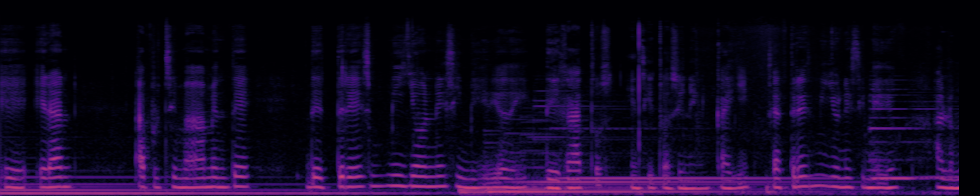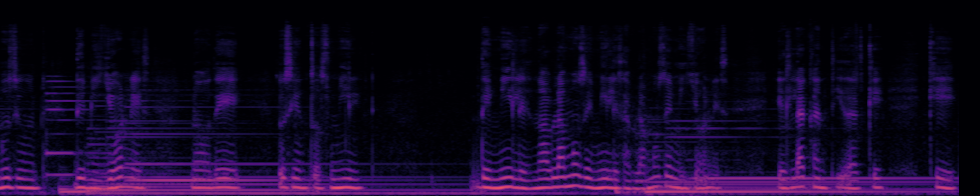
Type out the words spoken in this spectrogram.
eh, eran aproximadamente de 3 millones y medio de, gatos en situación en calle. O sea, 3 millones y medio, hablamos de, un, de millones, no de 200 mil, de miles, no hablamos de miles, hablamos de millones. Es la cantidad que, que,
